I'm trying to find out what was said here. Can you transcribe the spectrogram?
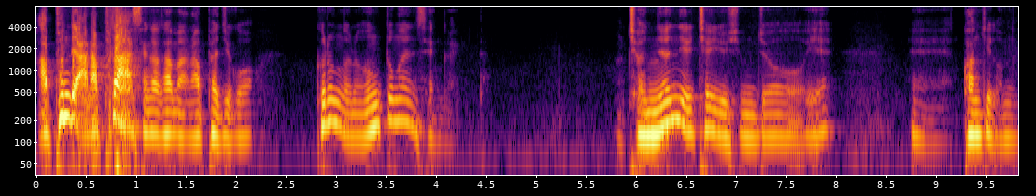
아픈데 안 아프다 생각하면 안 아파지고 그런 거는 엉뚱한 생각이다. 전혀 일체 유심조에 예, 관계가 없는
